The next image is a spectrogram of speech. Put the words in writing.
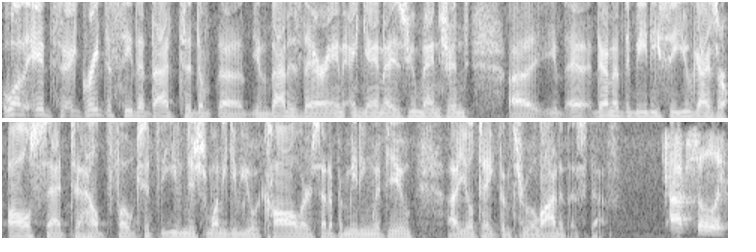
Well, it's uh, great to see that that uh, uh, you know that is there. And again, as you mentioned, uh, down at the BDC, you guys are all set to help folks if they even just want to give you a call or set up a meeting with you. Uh, you'll take them through a lot of this stuff. Absolutely.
